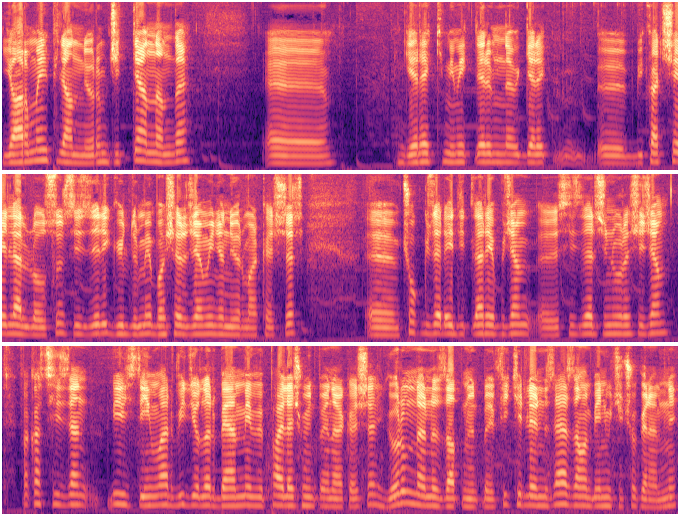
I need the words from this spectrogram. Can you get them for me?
yarmayı planlıyorum. Ciddi anlamda e, gerek mimiklerimle gerek e, birkaç şeylerle olsun sizleri güldürmeyi başaracağıma inanıyorum arkadaşlar. Ee, çok güzel editler yapacağım. Ee, sizler için uğraşacağım. Fakat sizden bir isteğim var. Videoları beğenmeyi ve paylaşmayı unutmayın arkadaşlar. Yorumlarınızı atmayı unutmayın. Fikirleriniz her zaman benim için çok önemli.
